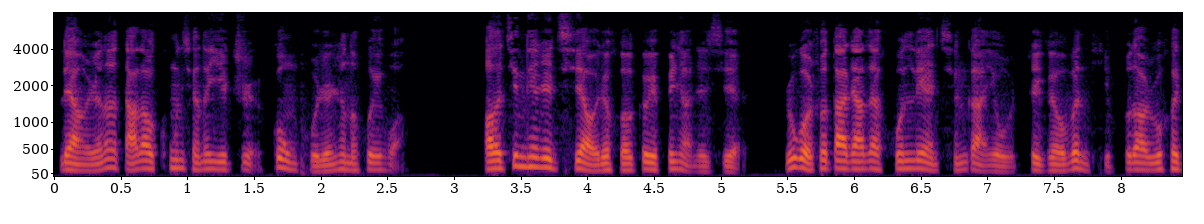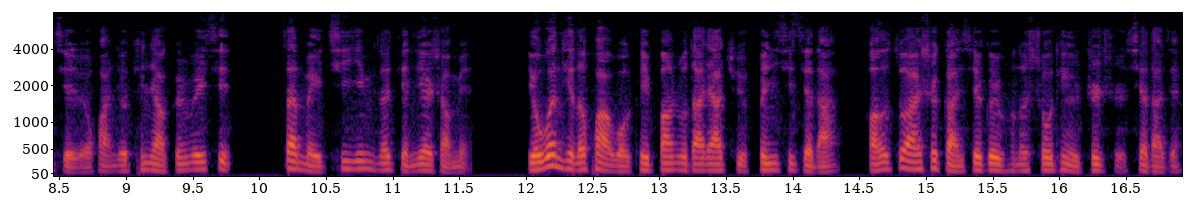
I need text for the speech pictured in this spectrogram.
两人呢达到空前的一致，共谱人生的辉煌。好了，今天这期啊我就和各位分享这些。如果说大家在婚恋情感有这个问题，不知道如何解决的话，你就添加个人微信，在每期音频的简介上面。有问题的话，我可以帮助大家去分析解答。好的，最后还是感谢各位朋友的收听与支持，谢谢大家。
